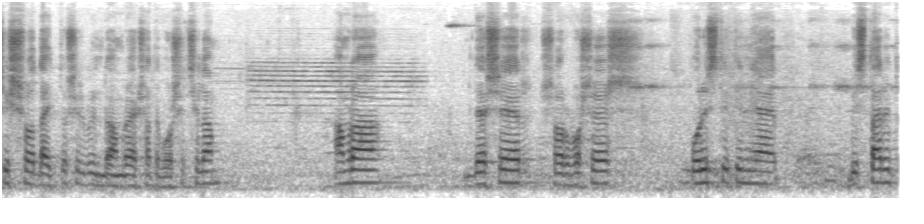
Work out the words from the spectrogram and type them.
শীর্ষ দায়িত্বশীল বৃন্দ আমরা একসাথে বসেছিলাম। আমরা দেশের সর্বশেষ পরিস্থিতি নিয়ে বিস্তারিত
